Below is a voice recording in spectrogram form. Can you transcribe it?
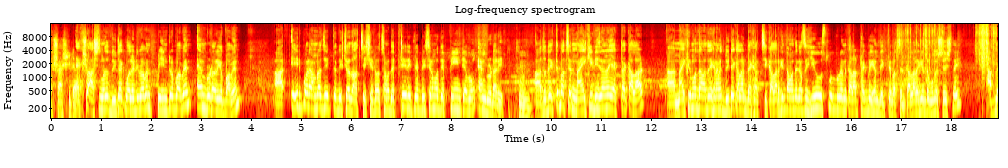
একশো আশি টাকা। একশো আশির মধ্যে দুইটা কোয়ালিটি পাবেন প্রিন্টও পাবেন এমব্রয়ডারিও পাবেন। আর এরপরে আমরা যে ফেব্রিক্সটা যাচ্ছি সেটা হচ্ছে আমাদের টেরি ফেব্রিক্সের মধ্যে প্রিন্ট এবং এমব্রয়ডারি আর তো দেখতে পাচ্ছেন নাইকি ডিজাইনের একটা কালার নাইকির মধ্যে আমাদের এখানে আমি দুইটা কালার দেখাচ্ছি। কালার কিন্তু আমাদের কাছে হিউজফুল পরিমাণ কালার থাকবে এখানে দেখতে পাচ্ছেন। কালারে কিন্তু কোনো শেষ নেই। আপনি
